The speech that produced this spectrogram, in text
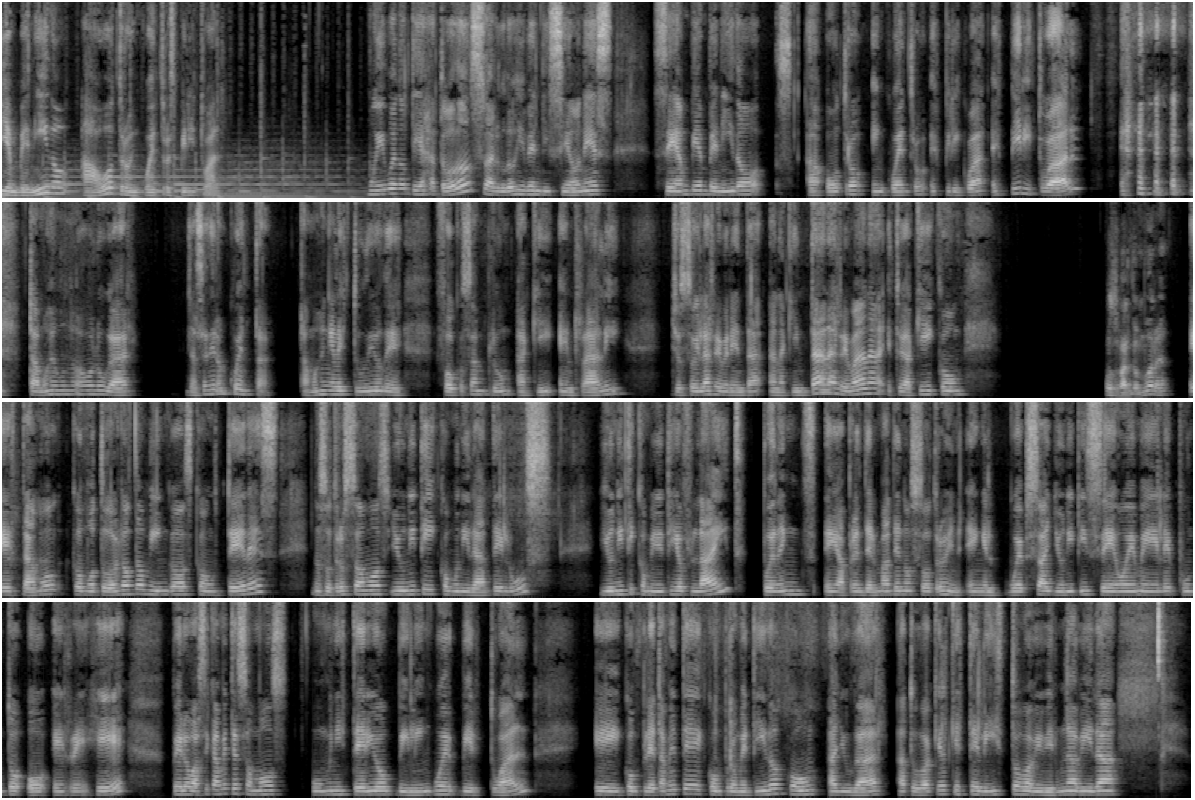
Bienvenido a otro encuentro espiritual. Muy buenos días a todos, saludos y bendiciones. Sean bienvenidos a otro encuentro espiritual. espiritual. Estamos en un nuevo lugar. ¿Ya se dieron cuenta? Estamos en el estudio de Focus and Bloom aquí en Raleigh. Yo soy la reverenda Ana Quintana Rebana. Estoy aquí con Osvaldo Mora. Estamos como todos los domingos con ustedes. Nosotros somos Unity Comunidad de Luz, Unity Community of Light. Pueden eh, aprender más de nosotros en, en el website unitycoml.org, pero básicamente somos un ministerio bilingüe virtual eh, completamente comprometido con ayudar a todo aquel que esté listo a vivir una vida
